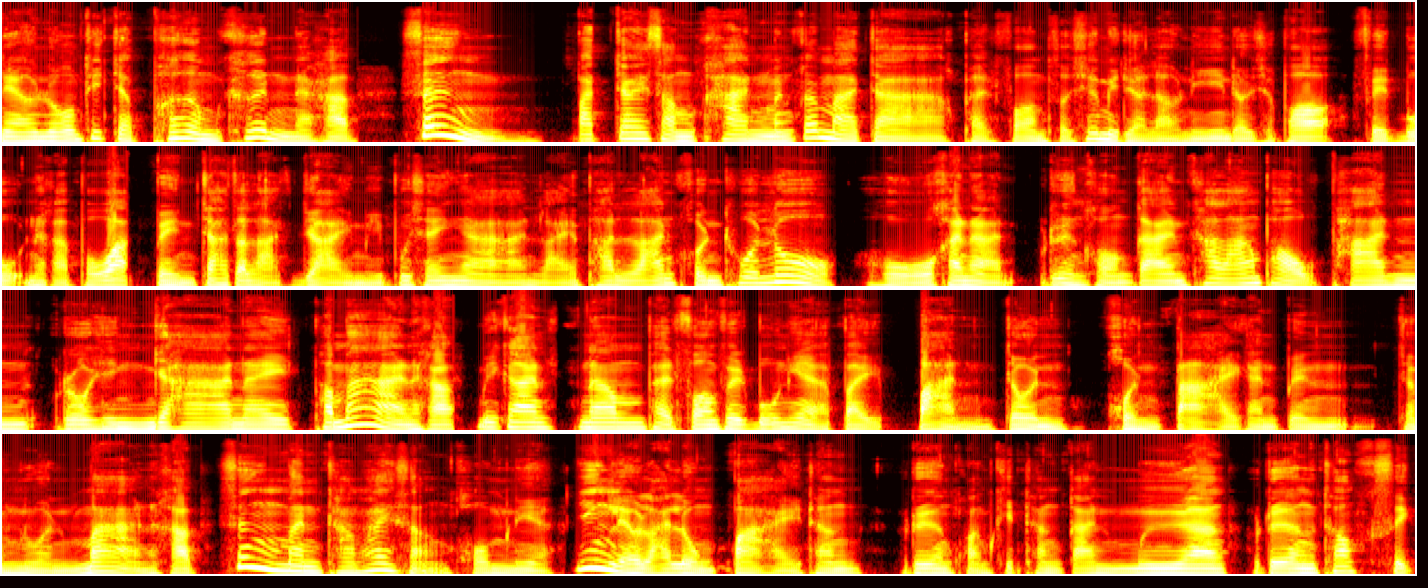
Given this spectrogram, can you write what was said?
แนวโน้มที่จะเพิ่มขึ้นนะครับ ซึ่ง ปัจจัยสำคัญมันก็มาจากแพลตฟอร์มโซเชียลมีเดียเหล่านี้โดยเฉพาะ Facebook นะครับ เพราะว่าเป็นเจ้าตลาดใหญ่มีผู้ใช้งานหลายพันล้านคนทั่วโลกโอ้โห ขนาดเรื่องของการฆ่าล้างเผ่าพันธุ์โรฮิงญาในพม่านะครับ มีการนำแพลตฟอร์ม Facebook เนี่ยไปปั่นจนคนตายกันเป็นจำนวนมากนะครับ ซึ่งมันทำให้สังคมเนี่ยยิ่งเลวร้ายลงไปทั้งเรื่องความคิดทางการเมือง เรื่อง toxic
